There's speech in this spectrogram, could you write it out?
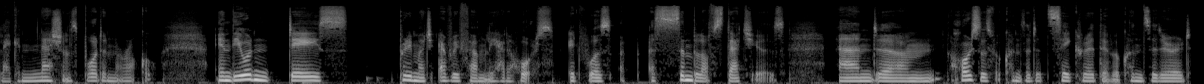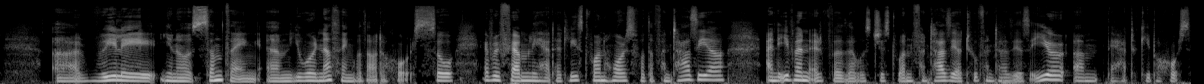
like a national sport in Morocco. In the olden days, pretty much every family had a horse. It was a, a symbol of statues. And um, horses were considered sacred, they were considered uh, really, you know, something. Um, you were nothing without a horse. So every family had at least one horse for the fantasia, and even if there was just one fantasia, two fantasias a year, um, they had to keep a horse.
